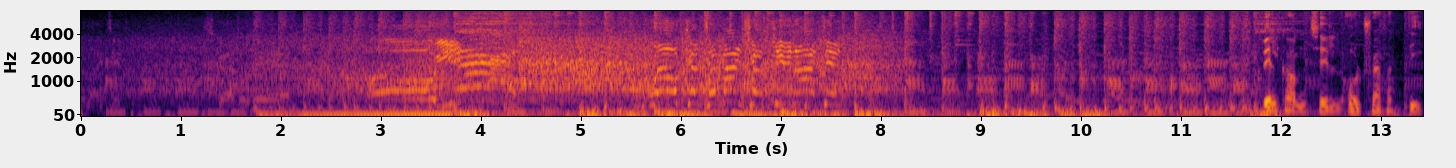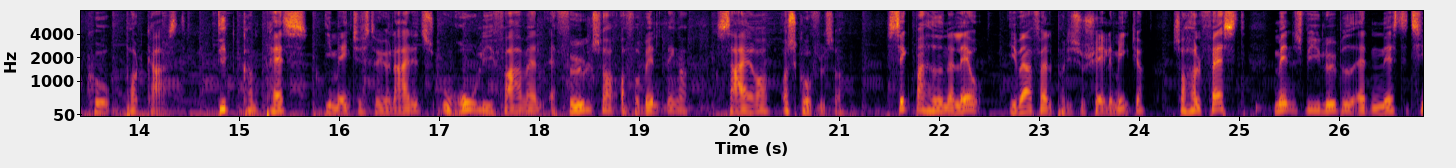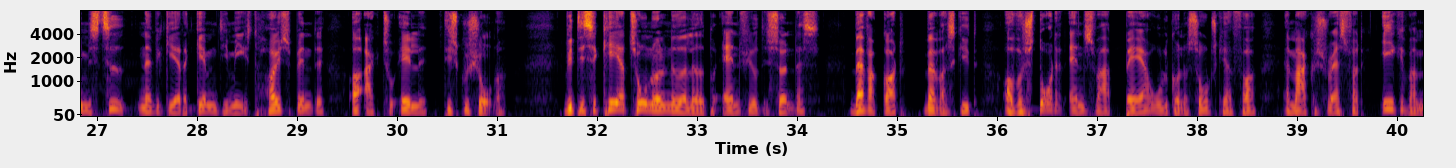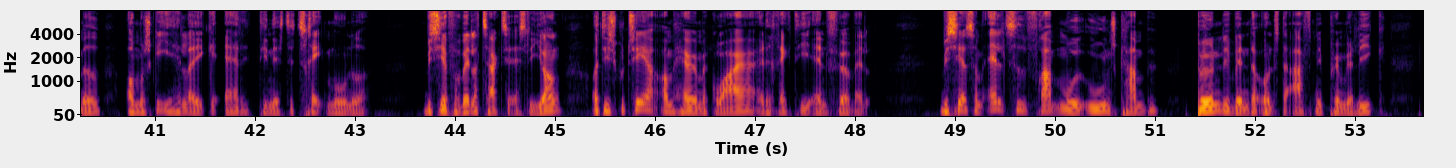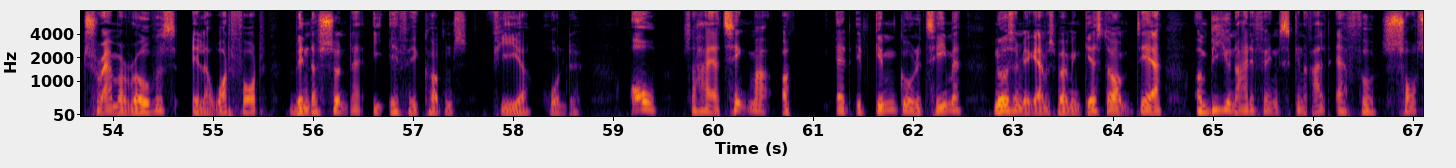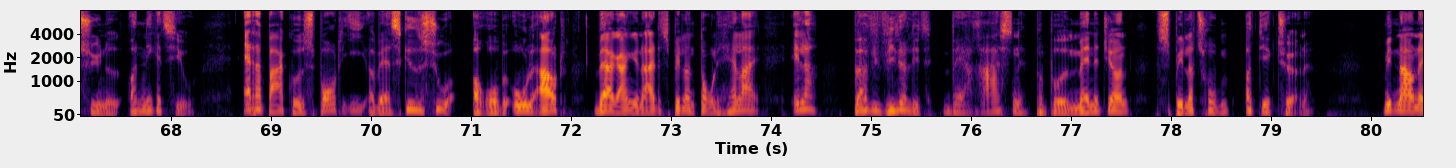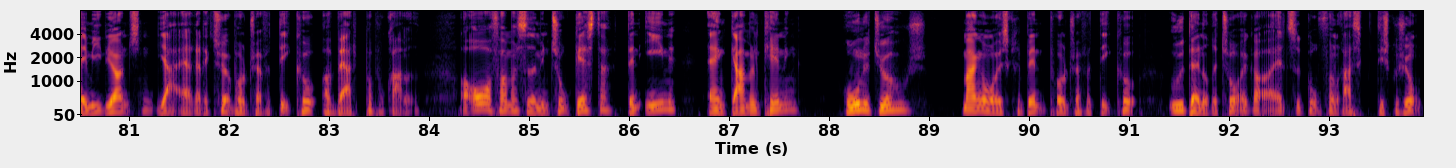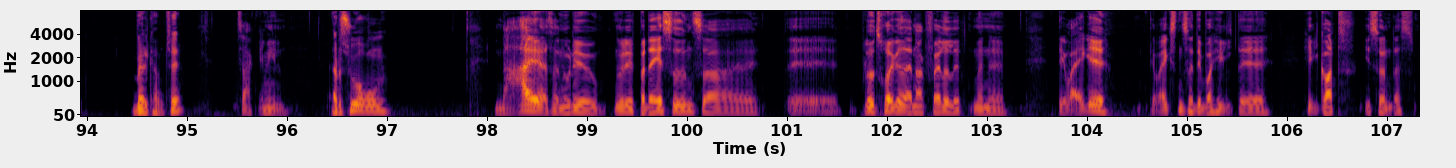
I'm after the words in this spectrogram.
isolated. Skirtle here. Oh, yes! Welcome to Manchester United! Velkommen til Old Trafford DK podcast. Dit kompas i Manchester Uniteds urolige farvand af følelser og forventninger, sejre og skuffelser. Sigtbarheden er lav, i hvert fald på de sociale medier, så hold fast, mens vi i løbet af den næste times tid navigerer dig gennem de mest højspændte og aktuelle diskussioner. Vi dissekerer 2-0-nederlaget på Anfield i søndags. Hvad var godt, hvad var skidt, og hvor stort et ansvar bærer Ole Gunnar Solskjaer for, at Marcus Rashford ikke var med, og måske heller ikke er det de næste tre måneder. Vi siger farvel og tak til Ashley Young, og diskuterer, om Harry Maguire er det rigtige anførvalg. Vi ser som altid frem mod ugens kampe. Burnley venter onsdag aften i Premier League. Trammer Rovers eller Watford venter søndag i FA Cup'ens fjerde runde. Og så har jeg tænkt mig, at at et gennemgående tema, noget som jeg gerne vil spørge mine gæster om, det er, om vi United-fans generelt er for sortsynet og negative. Er der bare gået sport i at være skide sur og råbe Ole out, hver gang United spiller en dårlig halvleg, eller bør vi vidderligt være rasende på både manageren, spillertruppen og direktørerne? Mit navn er Emil Jørgensen, jeg er redaktør på Trafford.dk og vært på programmet. Og overfor mig sidder mine to gæster. Den ene er en gammel kending, Rune Djurhus, mangeårig skribent på Trafford.dk, uddannet retoriker og altid god for en rask diskussion. Velkommen til. Tak, Emil. Er du sur, Rune? Nej, altså nu er det jo nu er det et par dage siden, så øh, øh, blodtrykket er nok faldet lidt, men øh, det var ikke det var ikke sådan, så det var helt, øh, helt godt i søndags.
